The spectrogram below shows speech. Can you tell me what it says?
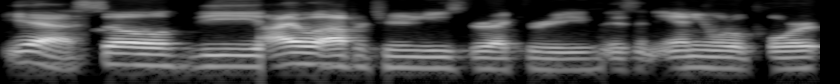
Yeah so the iowa opportunities directory is an annual report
